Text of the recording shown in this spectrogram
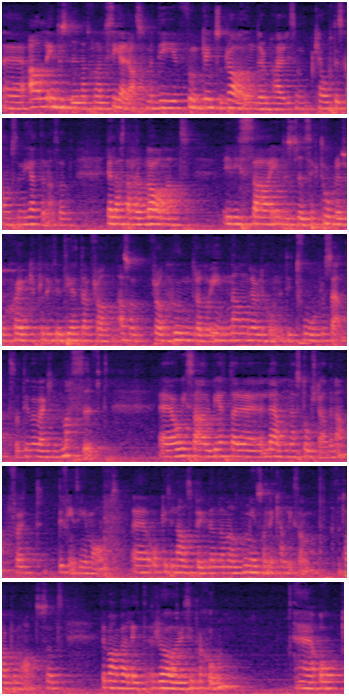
Eh, all industri nationaliseras men det funkar inte så bra under de här liksom kaotiska omständigheterna. Så att jag läste häromdagen att i vissa industrisektorer så sjönk produktiviteten från, alltså från 100 då innan revolutionen till 2 procent. Så det var verkligen massivt. Eh, och vissa arbetare lämnar storstäderna för att det finns ingen mat. Eh, åker till landsbygden där man åtminstone kan liksom få tag på mat. Så det var en väldigt rörig situation. Eh, och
